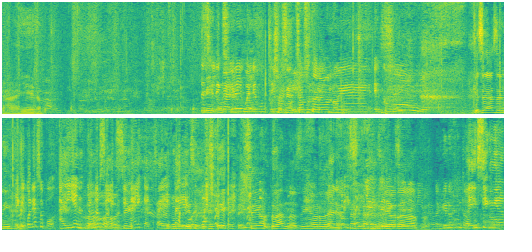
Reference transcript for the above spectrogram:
Caballero. Se le cae igual es un tema. Es como... ¿Qué se hace, Nico? Es que por eso, po, ahí en, no vamos, seleccionáis, ¿cachai? Está ahí con Sí, sigue bordando, sigue bordando. Sigue bordando. la, la insignia.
